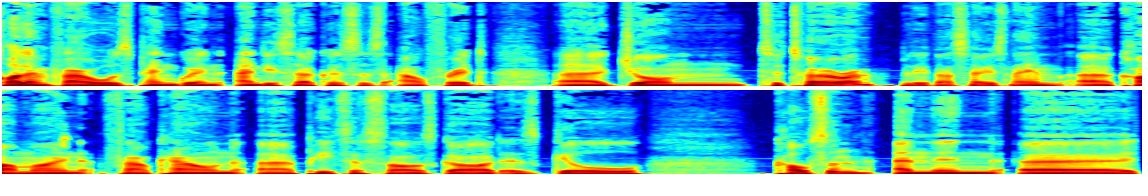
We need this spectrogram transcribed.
Colin Farrell as Penguin, Andy Serkis as Alfred, uh, John Turturro, I believe that's how his name, uh, Carmine Falcone, uh, Peter Sarsgaard as Gil Colson, and then uh,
